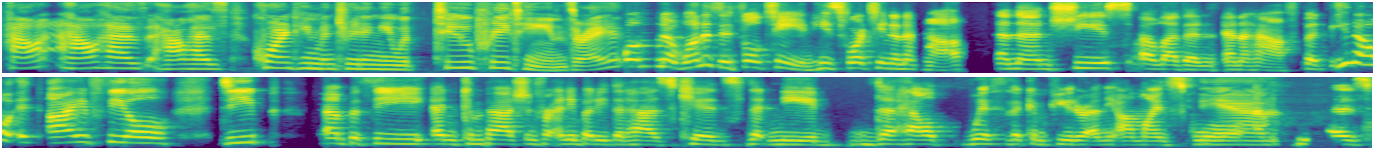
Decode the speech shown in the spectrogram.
how how has how has quarantine been treating you with two preteens, right? Well, no, one is a full teen. He's 14 and a half and then she's 11 and a half. But you know, it, I feel deep empathy and compassion for anybody that has kids that need the help with the computer and the online school Yeah. because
